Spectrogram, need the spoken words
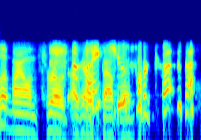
Right, before my own throat, I gotta Thank stop you that. for cutting that.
